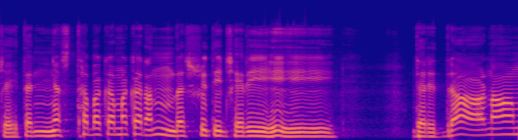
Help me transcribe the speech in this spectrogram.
చైతన్యస్థబకమకరందశ్రుతిఝరీ దరిద్రాణం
